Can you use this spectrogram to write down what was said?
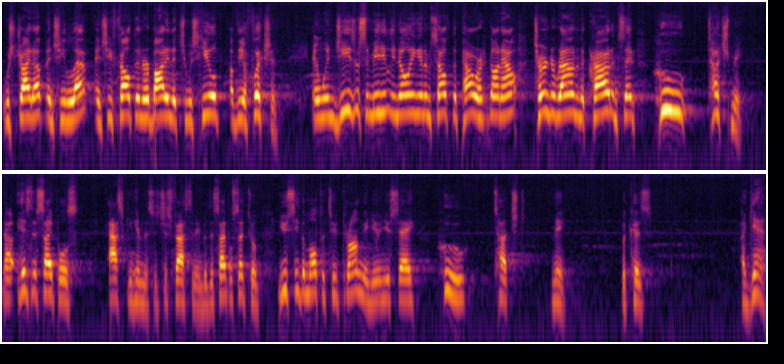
was dried up, and she leapt, and she felt in her body that she was healed of the affliction. And when Jesus, immediately knowing in himself the power had gone out, turned around in the crowd and said, Who touched me? Now, his disciples asking him this is just fascinating. But the disciples said to him, You see the multitude thronging you, and you say, Who touched me? Because, again,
